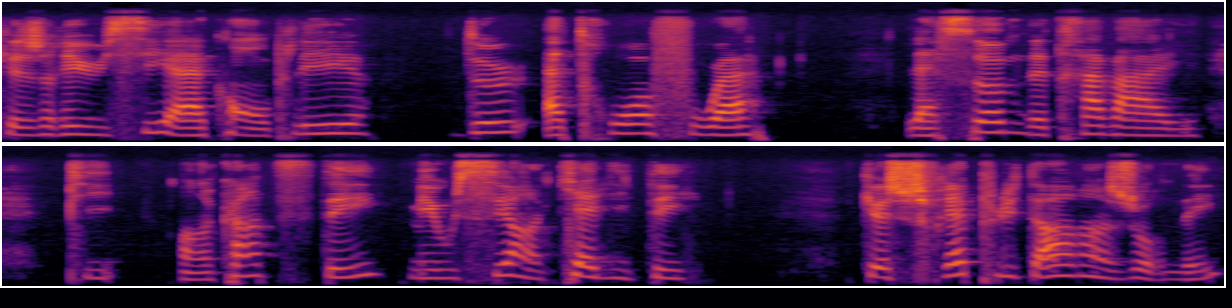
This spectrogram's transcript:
que je réussis à accomplir deux à trois fois la somme de travail, puis en quantité, mais aussi en qualité, que je ferai plus tard en journée,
